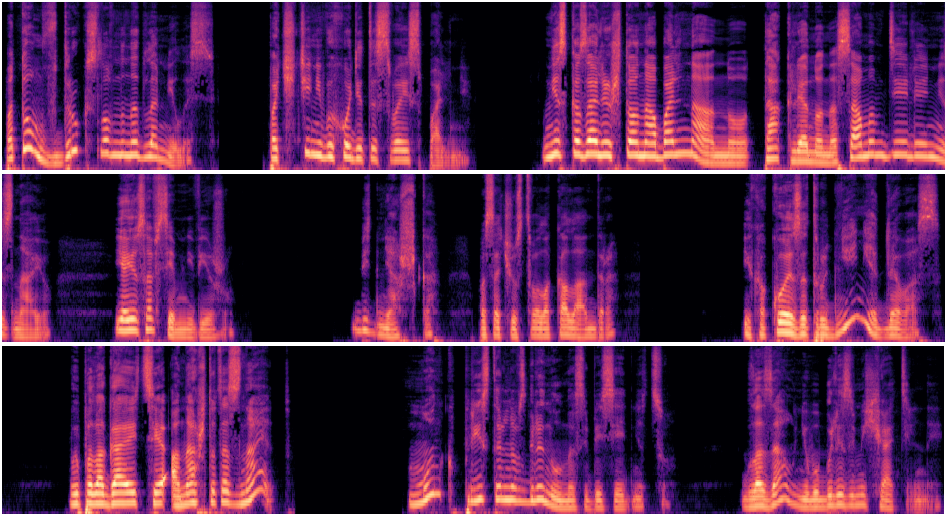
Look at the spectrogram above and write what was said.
Потом вдруг словно надломилась. Почти не выходит из своей спальни. Мне сказали, что она больна, но так ли оно на самом деле, не знаю. Я ее совсем не вижу. «Бедняжка», — посочувствовала Каландра. «И какое затруднение для вас!» Вы полагаете, она что-то знает? Монк пристально взглянул на собеседницу. Глаза у него были замечательные,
